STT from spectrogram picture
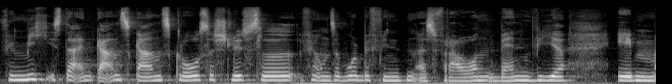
für mich ist da ein ganz, ganz großer Schlüssel für unser Wohlbefinden als Frauen, wenn wir eben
